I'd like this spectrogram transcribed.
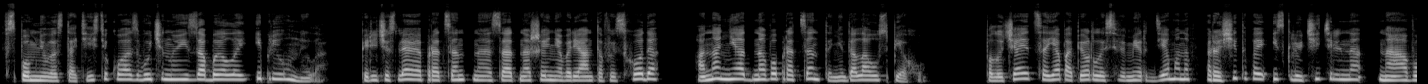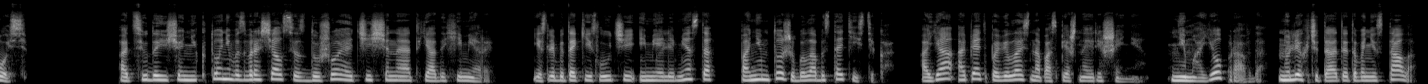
Вспомнила статистику, озвученную Изабеллой, и приуныла. Перечисляя процентное соотношение вариантов исхода, она ни одного процента не дала успеху. Получается, я попёрлась в мир демонов, рассчитывая исключительно на авось. Отсюда еще никто не возвращался с душой, очищенной от яда химеры. Если бы такие случаи имели место, по ним тоже была бы статистика. А я опять повелась на поспешное решение. Не моё, правда, но легче-то от этого не стало.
